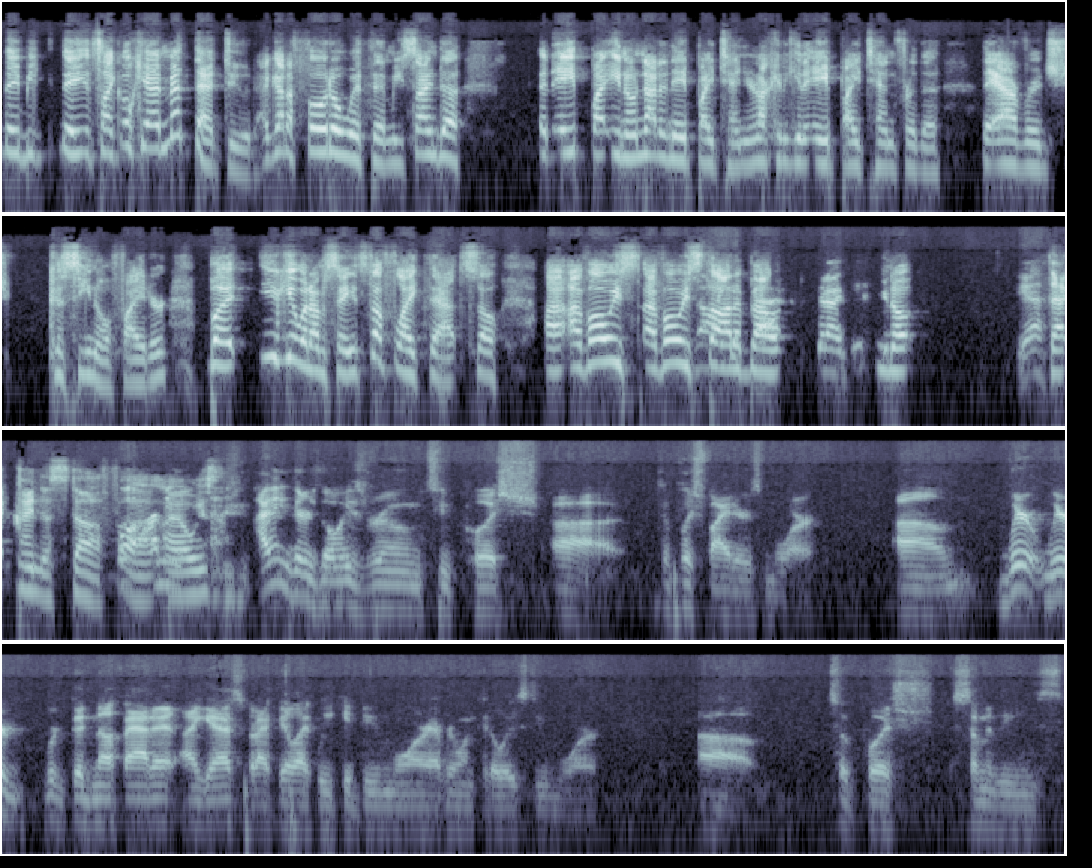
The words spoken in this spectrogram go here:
they be they, it's like, "Okay, I met that dude. I got a photo with him. He signed a an 8 by, you know, not an 8 by 10. You're not going to get an 8 by 10 for the the average casino fighter, but you get what I'm saying. Stuff like that. So uh, I've always I've always no, thought about you know yeah that kind of stuff. Well, uh, I, mean, I, always I think there's always room to push uh, to push fighters more. Um, we're we're we're good enough at it, I guess. But I feel like we could do more. Everyone could always do more um, to push some of these.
